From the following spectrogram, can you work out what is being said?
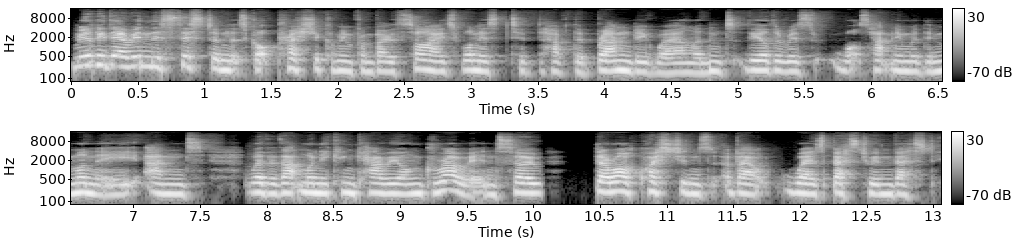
really they're in this system that's got pressure coming from both sides. One is to have the brand be well, and the other is what's happening with the money and whether that money can carry on growing. So there are questions about where's best to invest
